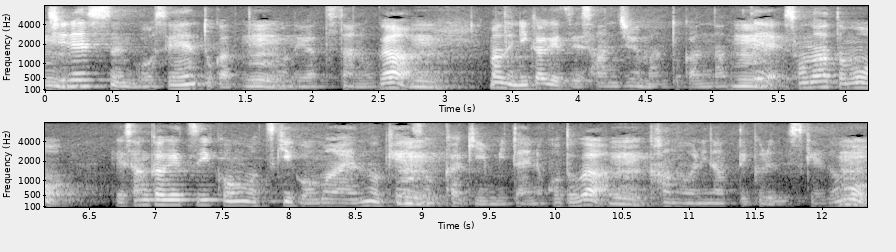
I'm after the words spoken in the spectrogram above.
1レッスン5,000円とかっていうものをやってたのが、うん。まず2ヶ月で30万とかになって、うん。その後もえ3ヶ月以降も月5万円の継続課金みたいなことがうん。可能になってくるんですけれども、うん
